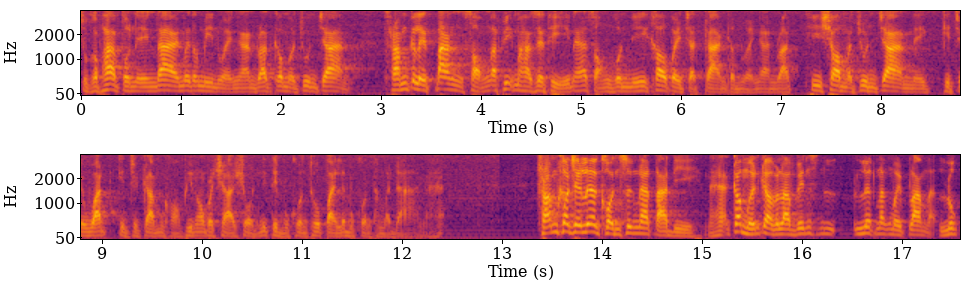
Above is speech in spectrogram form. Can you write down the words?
สุขภาพตนเองได้ ไม่ต้องมีหน่วยงานรัฐเข้ามาจุนจ้าน ทรัมป์ก็เลยตั้งสองอภิมหาเศรษฐีนะฮะสองคนนี้เข้าไปจัดการกับหน่วยงานรัฐ ที่ชอบมาจุนจ้านในกิจวัตรกิจกรรมของพี่น้องประชาชน นิติบุคคลทั่วไปและบุคคลธรรมดานะฮะทรัมป์เขาจะเลือกคนซึ่งหน้าตาดีนะฮะก็เหมือนกับเวลาวินส์เลือกนักมวยปล้ำอะลุก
